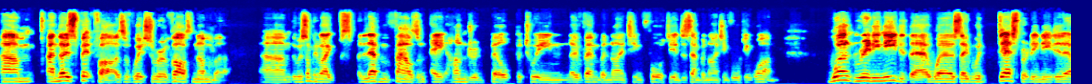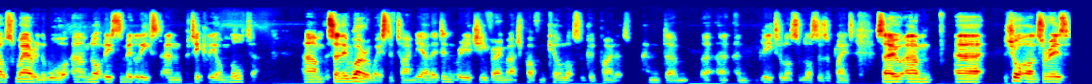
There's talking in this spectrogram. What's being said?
Um, and those Spitfires, of which there were a vast number, um, there was something like 11,800 built between November 1940 and December 1941. Weren't really needed there, whereas they were desperately needed elsewhere in the war, um, not least the Middle East and particularly on Malta. Um, so they were a waste of time. Yeah, they didn't really achieve very much apart from kill lots of good pilots and um, uh, uh and lead to lots of losses of planes. So um, uh, short answer is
